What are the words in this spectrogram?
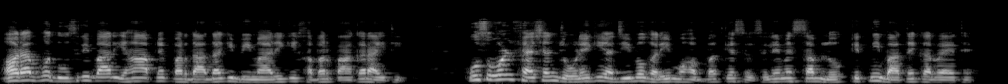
اور اب وہ دوسری بار یہاں اپنے پردادا کی بیماری کی خبر پا کر آئی تھی۔ اس اولڈ فیشن جوڑے کی عجیب و غریب محبت کے سلسلے میں سب لوگ کتنی باتیں کر رہے تھے۔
